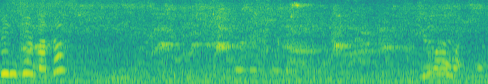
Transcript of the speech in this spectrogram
Pincher ba to? Chihuahua yan.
